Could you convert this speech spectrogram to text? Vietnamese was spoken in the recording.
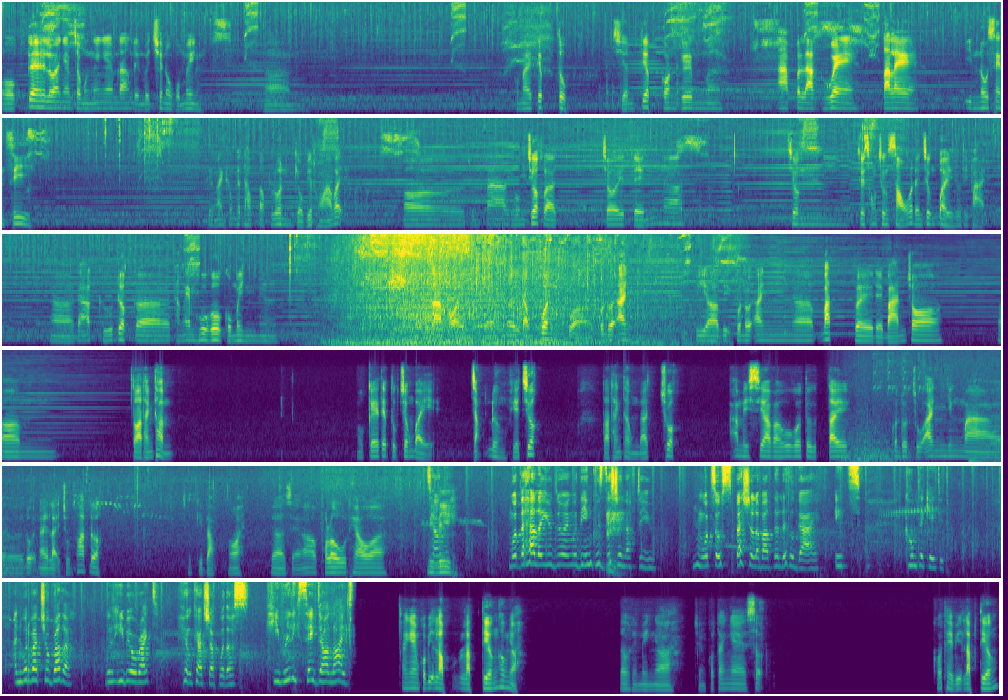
Ok, hello anh em, chào mừng anh em đang đến với channel của mình. À, Hôm nay tiếp tục chiến tiếp con game à, uh, Apelague Tale Innocency. Tiếng Anh không biết đọc, đọc luôn kiểu Việt hóa vậy. Ờ, Chúng ta hôm trước là chơi đến uh, chương chơi xong chương 6 và đến chương 7 rồi thì phải à, đã cứu được uh, thằng em Hugo của mình uh, ra khỏi uh, nơi đóng quân của quân đội Anh. Vì uh, bị quân đội Anh uh, bắt về để bán cho um, tòa thánh thẩm. Ok tiếp tục chương 7 chặng đường phía trước. Tòa thánh thẩm đã chuộc Amicia và Hugo từ tay quân đồn chú Anh nhưng mà đội này lại trốn thoát được. Chưa kịp đọc. Rồi, giờ sẽ follow theo uh, Millie. What the hell are you doing with the Inquisition after you? What's so special about the little guy? It's complicated. And what about your brother? Will he be alright? He'll catch up with us. He really saved our lives. Anh em có bị lọc lặp tiếng không nhỉ? Đâu để mình uh, chuyển có tai nghe sợ có thể bị lặp tiếng.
